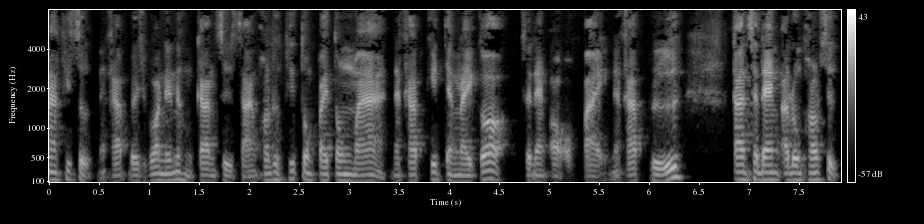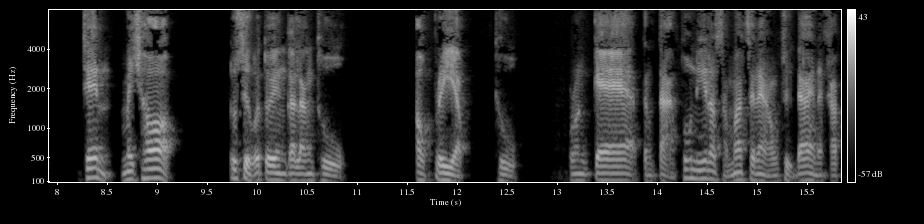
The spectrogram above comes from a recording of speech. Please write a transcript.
มากที่สุดนะครับ โดยเฉพาะในเรื่องของการสื่อสารความรู้สึกที่ตรงไปตรงมานะครับ คิดอย่างไรก็แสดงออกออกไปนะครับ หรือการแสดงอารมณ์ความรู้สึก เช่น ไม่ชอบ รู้สึกว่าตัวเองกำลังถูก เอาเปรียบถูกรังแกต่างๆ พวกนี้เราสามารถแสดงความรู้สึกได้นะครับ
